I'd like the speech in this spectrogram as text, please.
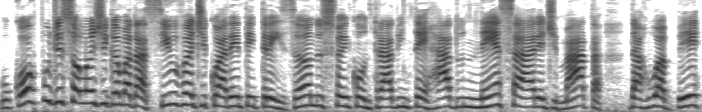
O corpo de Solange Gama da Silva, de 43 anos, foi encontrado enterrado nessa área de mata da Rua B,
